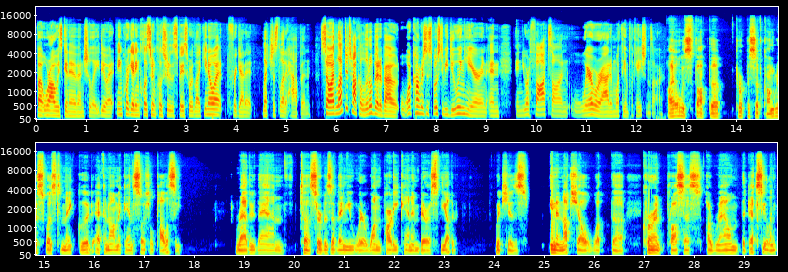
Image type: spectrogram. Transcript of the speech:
but we're always going to eventually do it. I think we're getting closer and closer to the space where, like, you know what? Forget it. Let's just let it happen. So I'd love to talk a little bit about what Congress is supposed to be doing here and, and, and your thoughts on where we're at and what the implications are. I always thought the purpose of Congress was to make good economic and social policy rather than to serve as a venue where one party can embarrass the other. which is, in a nutshell, what the current process around the debt ceiling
